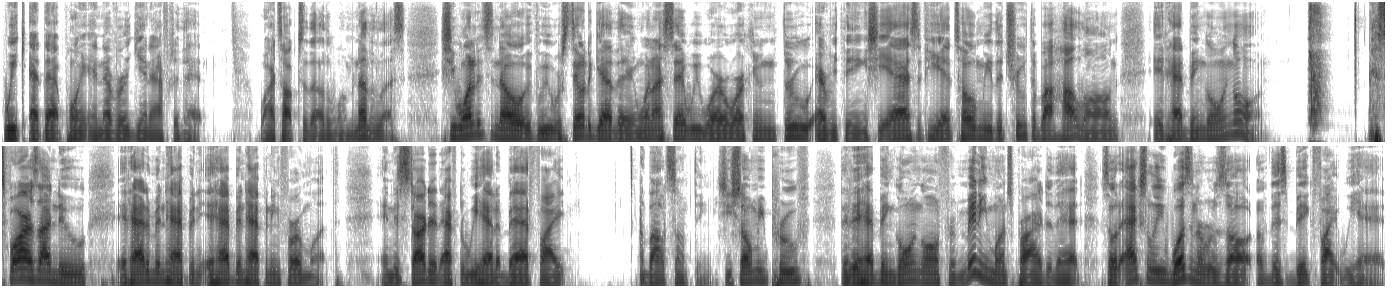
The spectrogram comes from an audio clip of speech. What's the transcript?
week at that point and never again after that. I talked to the other woman nonetheless. She wanted to know if we were still together, and when I said we were working through everything, she asked if he had told me the truth about how long it had been going on. As far as I knew, it hadn't been happening. It had been happening for a month, and it started after we had a bad fight about something. She showed me proof that it had been going on for many months prior to that, so it actually wasn't a result of this big fight we had.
